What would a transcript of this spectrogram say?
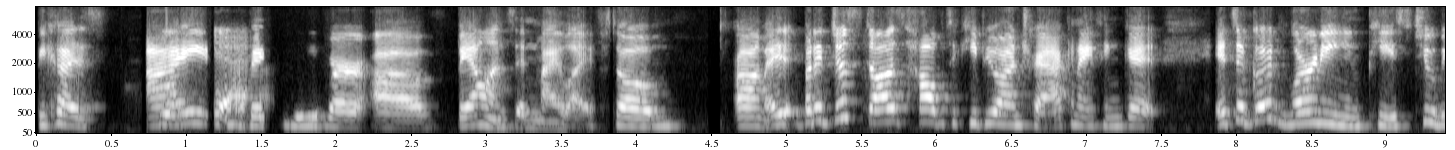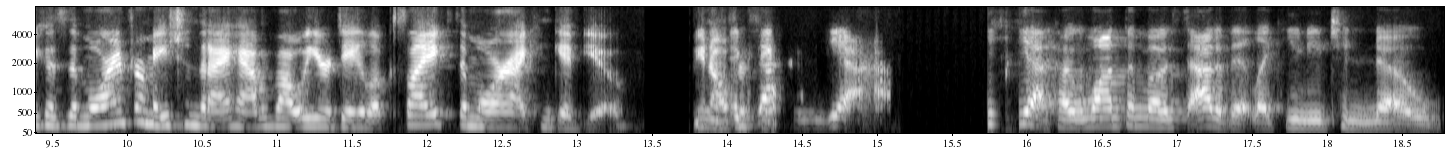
because i am a big believer of balance in my life so Um, it, but it just does help to keep you on track. And I think it it's a good learning piece too, because the more information that I have about what your day looks like, the more I can give you, you know, exactly. Yeah. Yeah. If I want the most out of it, like you need to know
